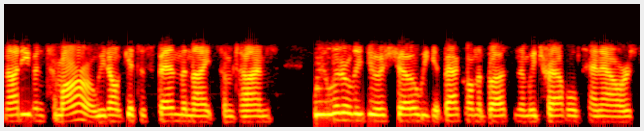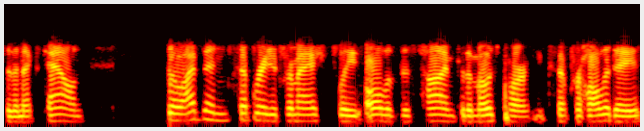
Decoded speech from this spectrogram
Not even tomorrow. We don't get to spend the night sometimes. We literally do a show, we get back on the bus, and then we travel 10 hours to the next town. So I've been separated from Ashley all of this time for the most part, except for holidays.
